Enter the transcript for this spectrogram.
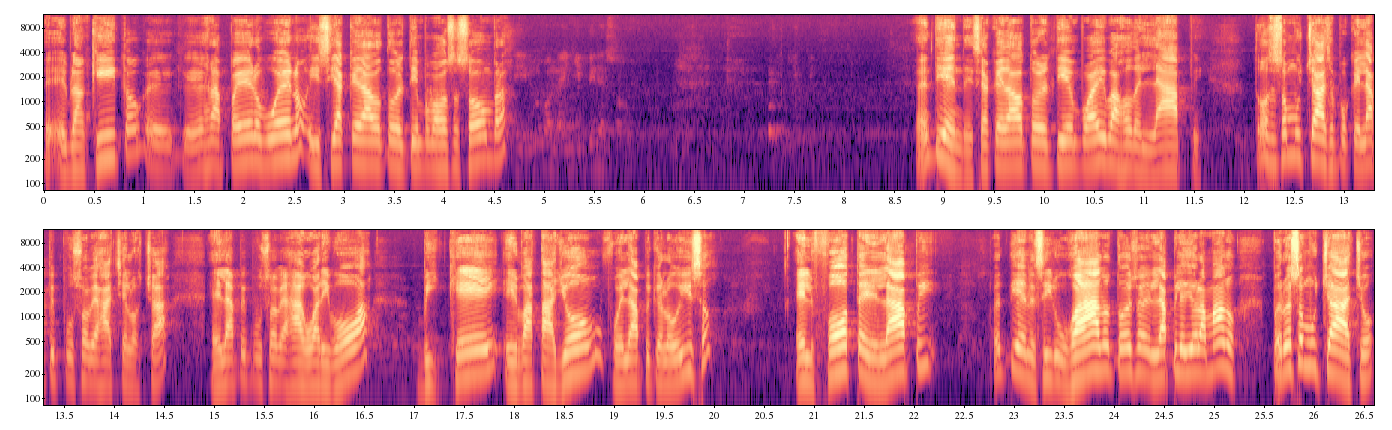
eh, el blanquito, que, es rapero bueno y sí ha quedado todo el tiempo bajo su sombra. ¿Entiendes? Se ha quedado todo el tiempo ahí bajo del lápiz. Entonces son muchachos, porque el lápiz puso a viajar a Chelochá, el lápiz puso a viajar a Guariboa, BK, el batallón, fue el lápiz que lo hizo, el fote, el lápiz, ¿me entiendes? Cirujano, todo eso, el lápiz le dio la mano. Pero esos muchachos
